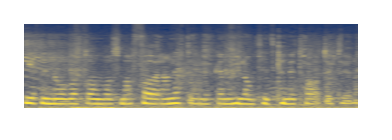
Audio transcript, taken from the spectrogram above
Vet ni något om vad som har föranlett olyckan och hur lång tid kan det ta att utreda?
